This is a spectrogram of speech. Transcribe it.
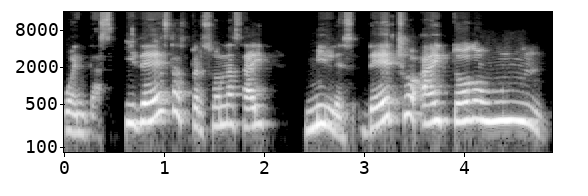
cuentas. Y de estas personas hay miles. De hecho, hay todo un,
